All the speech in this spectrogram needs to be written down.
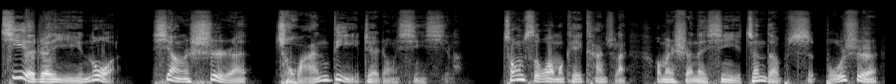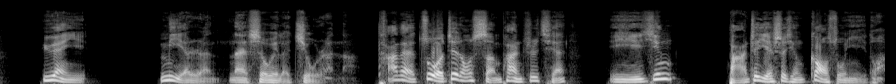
借着以诺向世人传递这种信息了。从此我们可以看出来，我们神的心意真的是不是愿意灭人，乃是为了救人呢？他在做这种审判之前，已经把这些事情告诉你一段。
